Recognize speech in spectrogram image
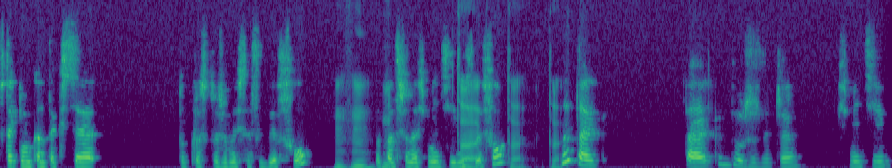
W takim kontekście po prostu, że myślę sobie fu, mhm. patrzę na śmieci i tak, myślę fu. Tak, tak. No tak, tak, dużo rzeczy. Śmieci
